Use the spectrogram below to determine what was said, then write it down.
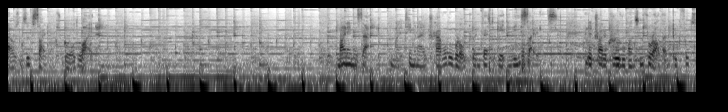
thousands of sightings worldwide. My name is Zach, and my team and I travel the world to investigate these sightings and to try to prove once and for all that Bigfoots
